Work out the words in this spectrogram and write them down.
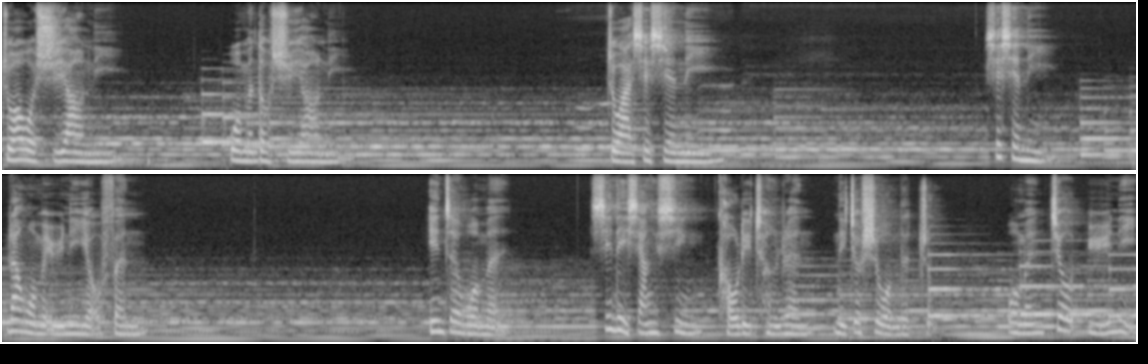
主啊，我需要你，我们都需要你。主啊，谢谢你，谢谢你，让我们与你有分，因着我们。心里相信，口里承认，你就是我们的主，我们就与你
